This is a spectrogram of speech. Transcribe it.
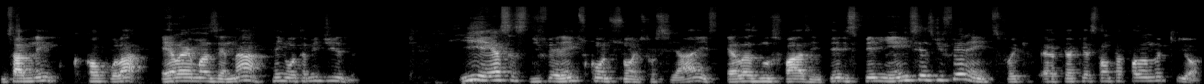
não sabe nem calcular, ela armazenar tem outra medida. E essas diferentes condições sociais, elas nos fazem ter experiências diferentes. Foi é o que a questão está falando aqui, ó.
